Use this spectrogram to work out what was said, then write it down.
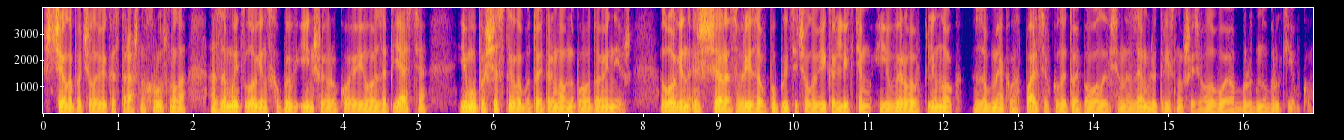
Щелепа чоловіка страшно хруснула, а за мить Логін схопив іншою рукою його зап'ястя. Йому пощастило, бо той тримав на поготові ніж. Логін ще раз врізав по пиці чоловіка ліктем і вирвав клінок з обмяклих пальців, коли той повалився на землю, тріснувшись головою об брудну бруківку.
